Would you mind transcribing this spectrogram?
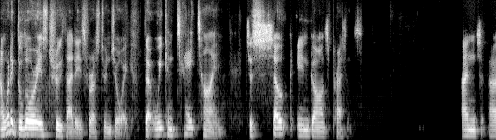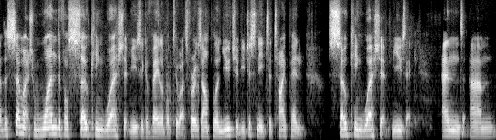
And what a glorious truth that is for us to enjoy that we can take time to soak in God's presence. And uh, there's so much wonderful soaking worship music available to us. For example, on YouTube, you just need to type in soaking worship music and um,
